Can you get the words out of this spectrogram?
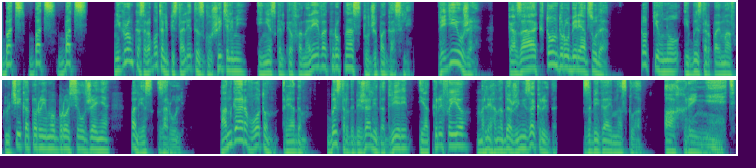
Бац, бац, бац! Негромко сработали пистолеты с глушителями, и несколько фонарей вокруг нас тут же погасли. «Веди уже! Казак, тундру убери отсюда!» Тот кивнул и, быстро поймав ключи, которые ему бросил Женя, полез за руль. Ангар, вот он, рядом. Быстро добежали до двери, и, открыв ее, мля, она даже не закрыта, забегаем на склад. Охренеть!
